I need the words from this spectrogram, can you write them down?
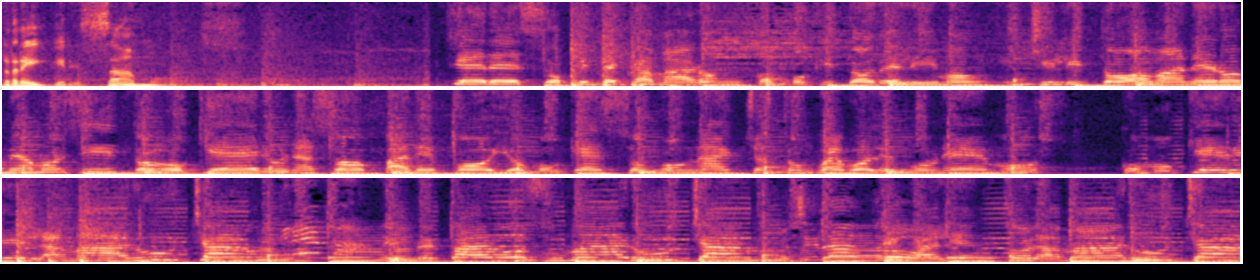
Regresamos. ¿Quieres sopita de camarón con poquito de limón y chilito habanero, mi amorcito? ¿O quiere una sopa de pollo con queso, con nacho, hasta un huevo le ponemos? Como quiere la marucha, le preparo su marucha, le caliento la marucha,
